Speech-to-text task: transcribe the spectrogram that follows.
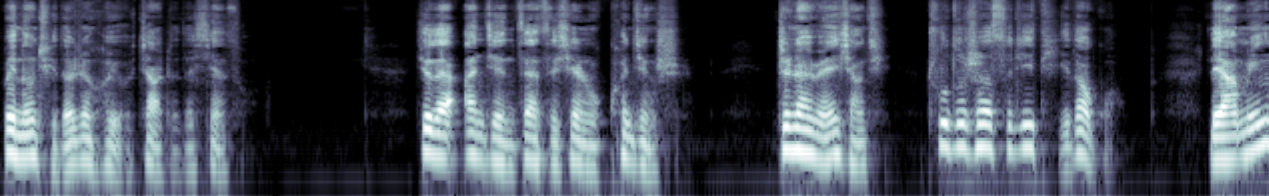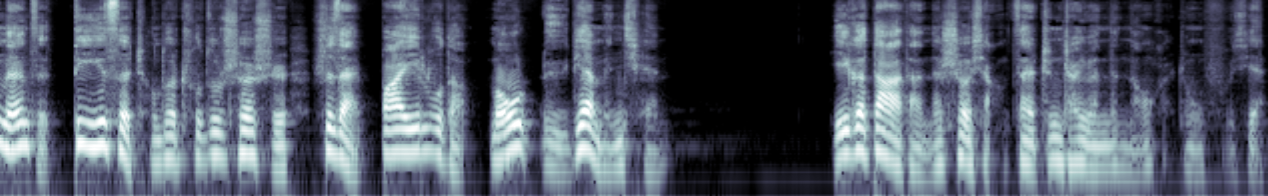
未能取得任何有价值的线索。就在案件再次陷入困境时，侦查员想起出租车司机提到过，两名男子第一次乘坐出租车时是在八一路的某旅店门前。一个大胆的设想在侦查员的脑海中浮现。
